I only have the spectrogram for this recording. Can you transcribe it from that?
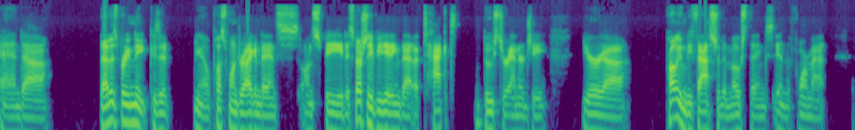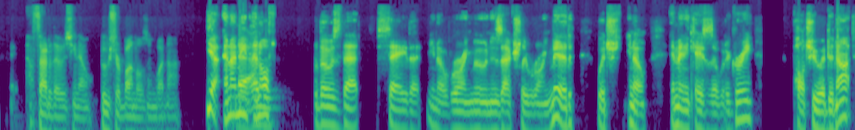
And uh that is pretty neat because it you know plus one dragon dance on speed, especially if you're getting that attacked booster energy. You're uh, probably gonna be faster than most things in the format outside of those you know booster bundles and whatnot. Yeah, and I mean, yeah, and also for those that say that you know Roaring Moon is actually Roaring Mid, which you know in many cases I would agree. Paul Chua did not.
